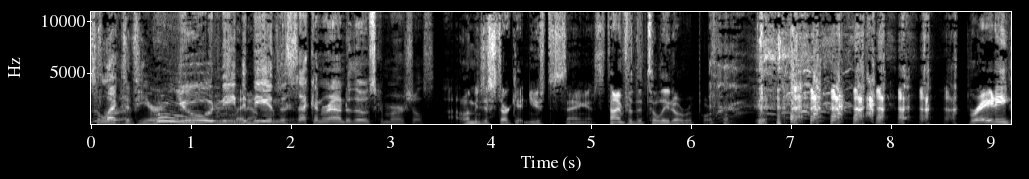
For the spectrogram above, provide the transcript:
Selective hearing. You need Lay to be in the second. second round of those commercials. Uh, let me just start getting used to saying it. It's time for the Toledo report. Brady,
